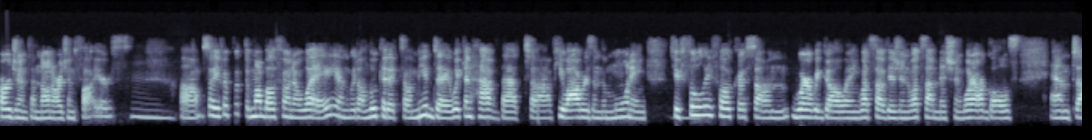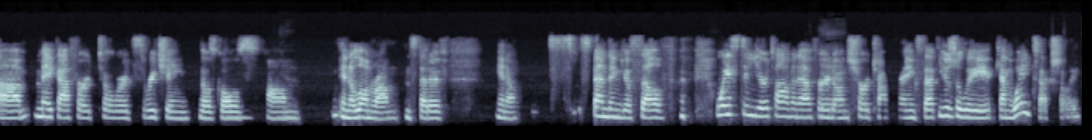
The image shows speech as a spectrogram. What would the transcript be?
urgent and non-urgent fires mm. um, so if we put the mobile phone away and we don't look at it till midday we can have that uh, few hours in the morning to mm. fully focus on where we're going what's our vision what's our mission what are our goals and um, make effort towards reaching those goals mm, um, yeah. in the long run instead of, you know, spending yourself, wasting your time and effort yeah. on short term things that usually can wait, actually.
